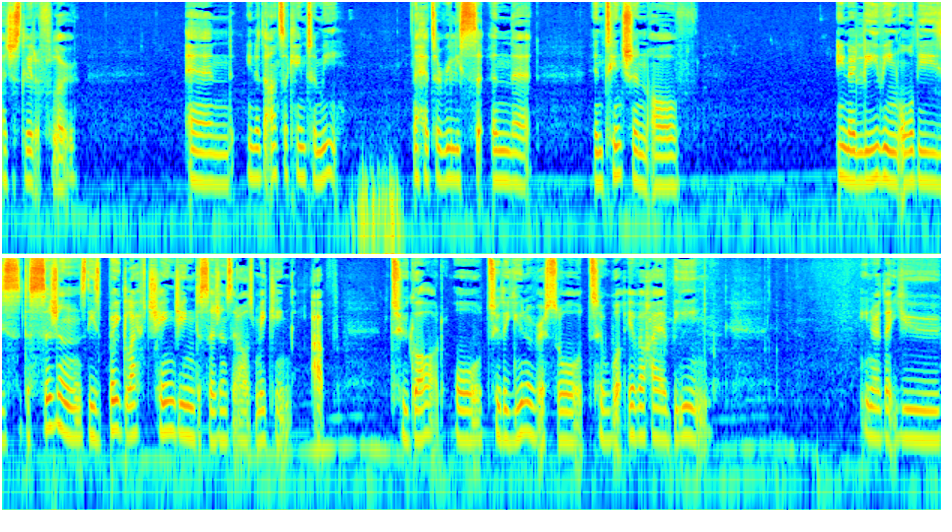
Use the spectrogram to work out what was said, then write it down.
I just let it flow. And, you know, the answer came to me. I had to really sit in that intention of, you know, leaving all these decisions, these big life changing decisions that I was making up to God or to the universe or to whatever higher being you know that you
